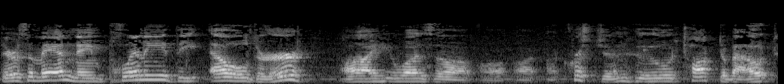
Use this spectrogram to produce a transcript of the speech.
There's a man named Pliny the Elder. Uh, he was a, a, a, Christian who talked about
